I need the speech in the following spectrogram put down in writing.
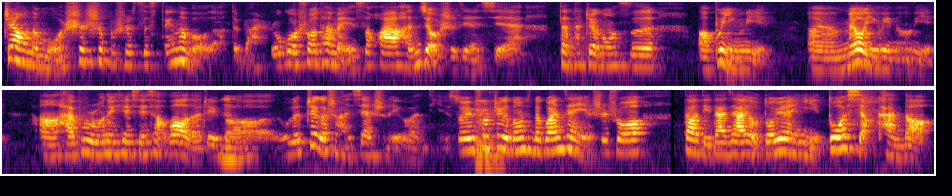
这样的模式是不是 sustainable 的，对吧？如果说他每一次花很久时间写，但他这个公司呃不盈利，呃没有盈利能力。嗯，还不如那些写小报的这个，我觉得这个是很现实的一个问题。所以说，嗯这个东西的关键也是说，到底大家有多愿意、多想看到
